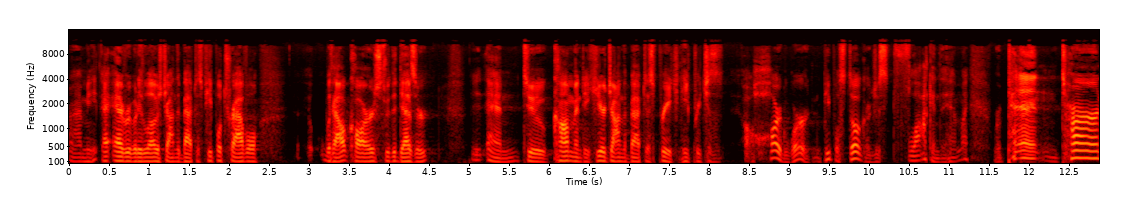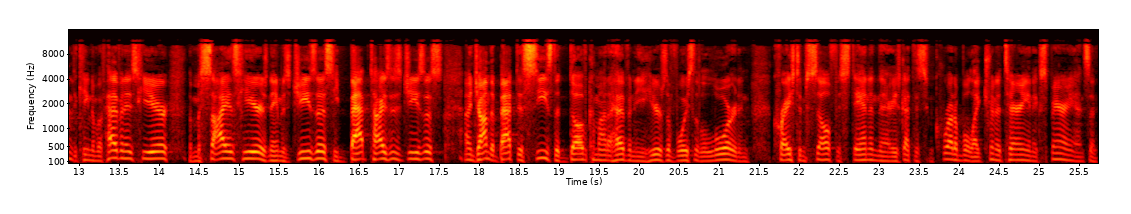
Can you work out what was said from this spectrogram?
I mean, everybody loves John the Baptist. People travel without cars through the desert and to come and to hear John the Baptist preach. And he preaches a hard word, and people still are just flocking to him. Like, repent and turn. The kingdom of heaven is here. The Messiah is here. His name is Jesus. He baptizes Jesus. And John the Baptist sees the dove come out of heaven. And he hears the voice of the Lord, and Christ himself is standing there. He's got this incredible, like, Trinitarian experience. And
